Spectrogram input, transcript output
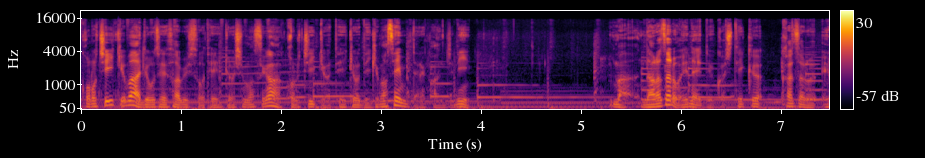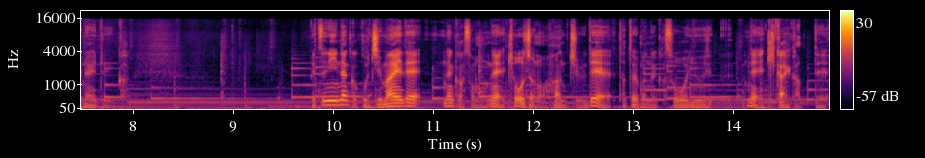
この地域は行政サービスを提供しますがこの地域は提供できませんみたいな感じにまあ、ならざるを得ないというか、していかざるを得ないというか、別になんかこう自前で、なんかそのね、共助の範疇で、例えばなんかそういうね、機械買って、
